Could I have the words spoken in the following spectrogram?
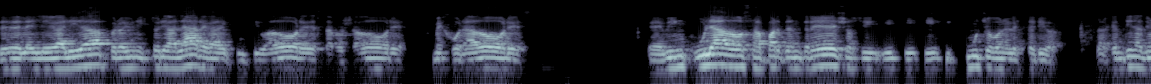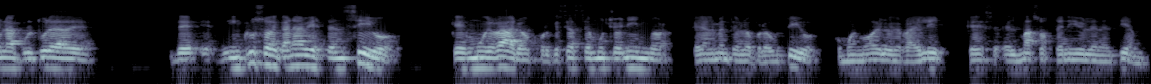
desde la ilegalidad, pero hay una historia larga de cultivadores, desarrolladores, mejoradores, eh, vinculados aparte entre ellos y, mucho con el exterior. La Argentina tiene una cultura de, incluso de cannabis extensivo, que es muy raro porque se hace mucho en indoor, generalmente en lo productivo, como el modelo israelí, que es el más sostenible en el tiempo.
